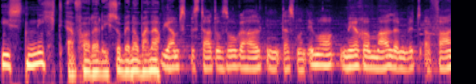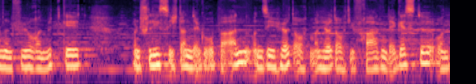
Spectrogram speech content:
ist nicht erforderlich, so Benno Banner. Wir haben es bis dato so gehalten, dass man immer mehrere Male mit erfahrenen Führern mitgeht und schließt sich dann der Gruppe an und sie hört auch, man hört auch die Fragen der Gäste und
